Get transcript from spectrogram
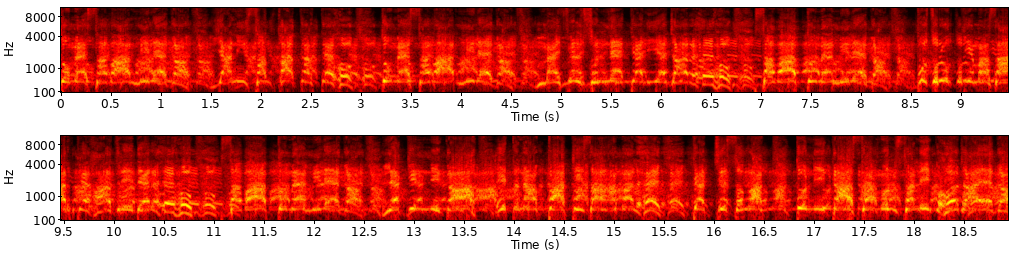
तुम्हें सवाब मिलेगा। यानी सदका करते हो, तुम्हें सवाब मिलेगा। महफिल सुनने के लिए जा रहे हो। सवाब तुम्हें मिलेगा बुज़ुर्ग की मजार पे हाजिरी दे रहे हो सवाब तुम्हें मिलेगा लेकिन निकाह इतना पाकिजा अमल है कि जिस वक्त तू निकाह से मुंसलिक हो जाएगा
